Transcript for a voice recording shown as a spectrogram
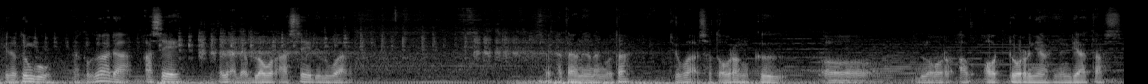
kita tunggu. Nah kebetulan ada AC, ada blower AC di luar. Saya katakan dengan anggota, coba satu orang ke eh, blower out- outdoornya yang di atas,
